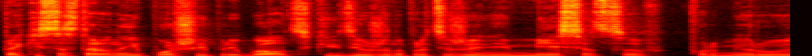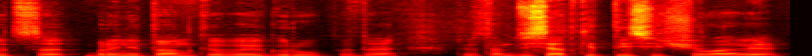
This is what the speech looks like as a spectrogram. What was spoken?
так и со стороны и Польши, и Прибалтики, где уже на протяжении месяцев формируются бронетанковые группы. Да? То есть там десятки тысяч человек.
